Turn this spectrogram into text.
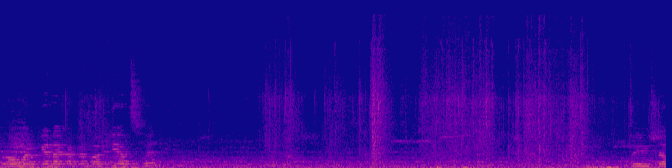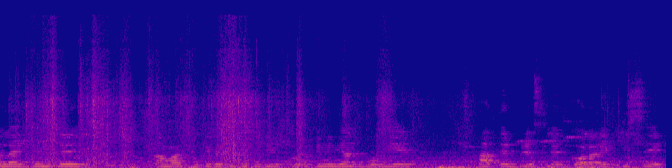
তো আমার কেনাকাটা বাকি আছে তো ইনশাল্লাহ একদিন যে আমার টুকিটাকি কিছু জিনিসপত্র কিনে নিয়ে আসব। মেয়ের হাতের ব্রেসলেট গলার একটি সেট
